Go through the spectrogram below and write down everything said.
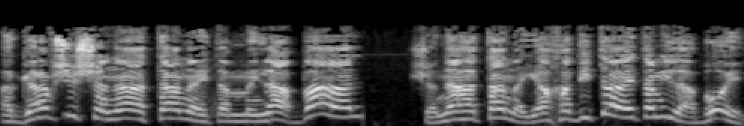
אגב ששנה התנא את המילה בעל, שנה התנא יחד איתה את המילה בועל.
